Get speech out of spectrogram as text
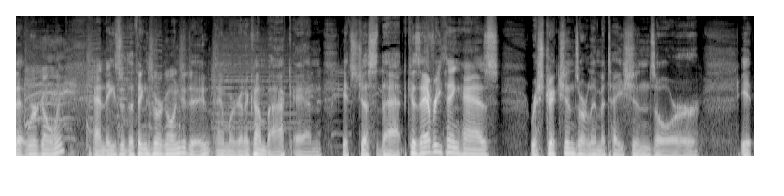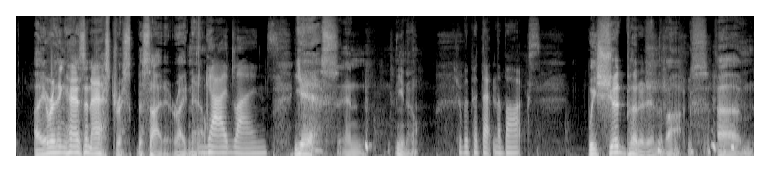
that we're going, and these are the things we're going to do, and we're going to come back. And it's just that because everything has restrictions or limitations or it uh, everything has an asterisk beside it right now. Guidelines. Yes, and you know Should we put that in the box? we should put it in the box. Um,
